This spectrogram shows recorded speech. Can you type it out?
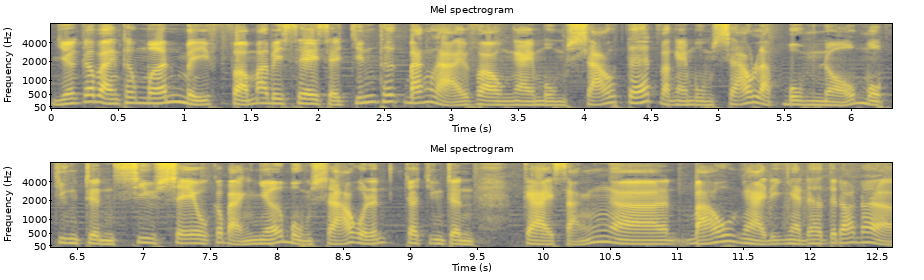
Dân các bạn thân mến, mỹ phẩm ABC sẽ chính thức bán lại vào ngày mùng 6 Tết và ngày mùng 6 là bùng nổ một chương trình siêu sale. Các bạn nhớ mùng 6 rồi đến cho chương trình cài sẵn à, báo ngày đi nha. Để tới đó nó là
